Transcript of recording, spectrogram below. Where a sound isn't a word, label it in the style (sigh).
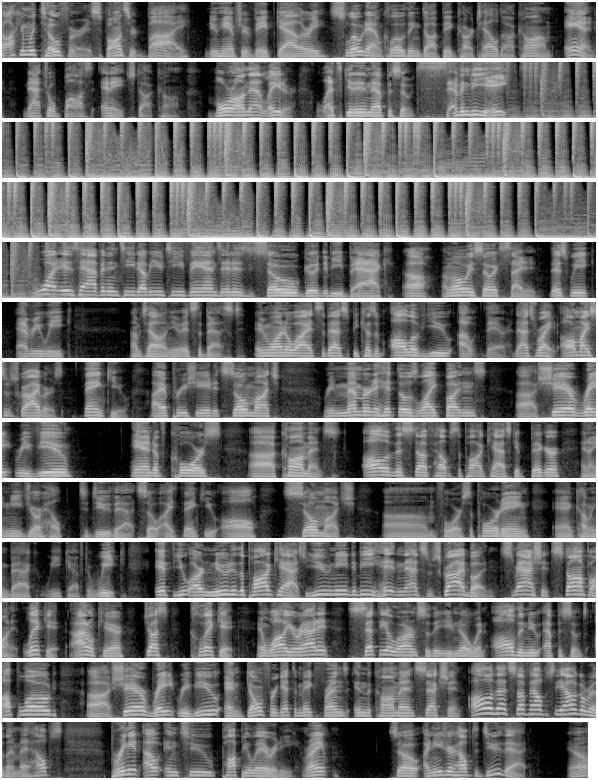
Talking with Topher is sponsored by New Hampshire Vape Gallery, slowdownclothing.bigcartel.com, and naturalbossnh.com. More on that later. Let's get in episode 78. What is happening, TWT fans? It is so good to be back. Oh, I'm always so excited. This week, every week, I'm telling you, it's the best. And you want to know why it's the best? Because of all of you out there. That's right, all my subscribers. Thank you. I appreciate it so much. Remember to hit those like buttons, uh, share, rate, review, and of course, uh, comments. All of this stuff helps the podcast get bigger, and I need your help to do that. So I thank you all so much um, for supporting and coming back week after week. If you are new to the podcast, you need to be hitting that subscribe button. Smash it, stomp on it, lick it. I don't care. Just click it. And while you're at it, set the alarm so that you know when all the new episodes upload. Uh, share, rate, review, and don't forget to make friends in the comments section. All of that stuff helps the algorithm. It helps bring it out into popularity, right? So I need your help to do that. You know,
